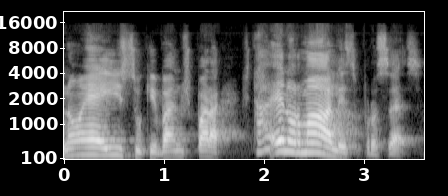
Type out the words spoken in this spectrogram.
Não é isso que vai nos parar. Está, é normal esse processo.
